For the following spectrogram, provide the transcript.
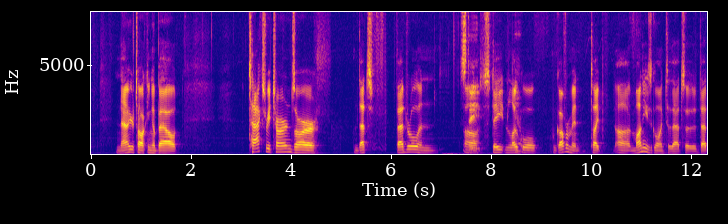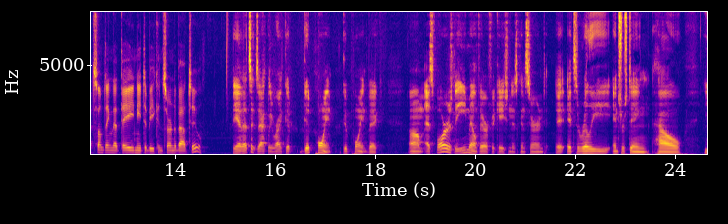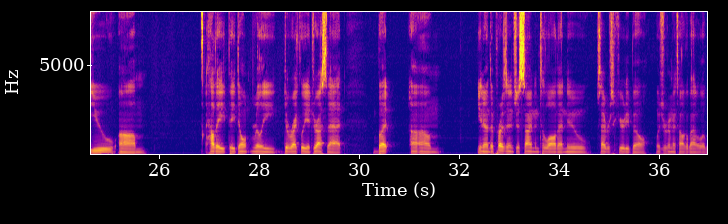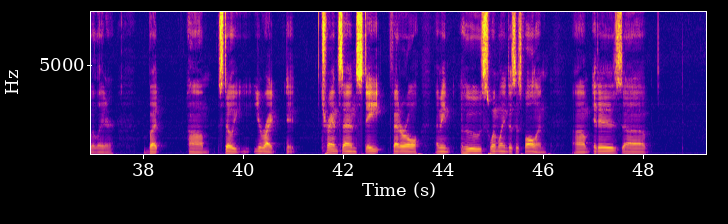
now you're talking about tax returns are that's federal and uh, state and local government type uh, monies going to that. So that's something that they need to be concerned about too. Yeah, that's exactly right. Good good point. Good point, Vic. Um, as far as the email verification is concerned, it, it's really interesting how you um, how they, they don't really directly address that, but um, you know the president just signed into law that new cybersecurity bill, which we're going to talk about a little bit later. But um, still, you're right. It transcends state, federal. I mean, whose swim lane does this fall in? Um, it is. Uh,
